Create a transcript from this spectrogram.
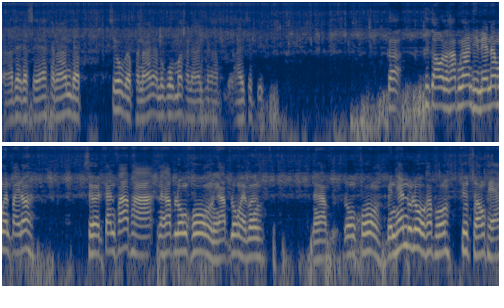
อ่าได้กระแสขนานแบบเซลล์แบบขนานอนุกรมมาขนานนะครับไอสติก็คือเก่าแหละครับงานที่แนะนำกันไปเนาะ เสิร์ชกันฟ้าผ่านะครับลงโค้งนี่ครับลงไห้เบิงนะครับลงโค้งเป็นแฮนดูโลครับผมจุดสองแผง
